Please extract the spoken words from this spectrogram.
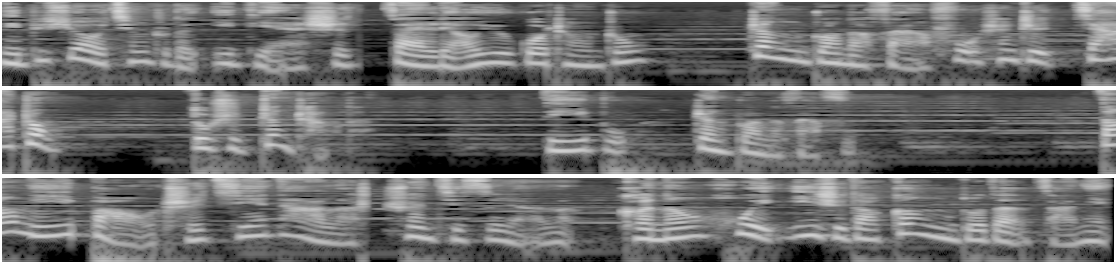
你必须要清楚的一点是在疗愈过程中，症状的反复甚至加重都是正常的。第一步，症状的反复，当你保持接纳了，顺其自然了。可能会意识到更多的杂念，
